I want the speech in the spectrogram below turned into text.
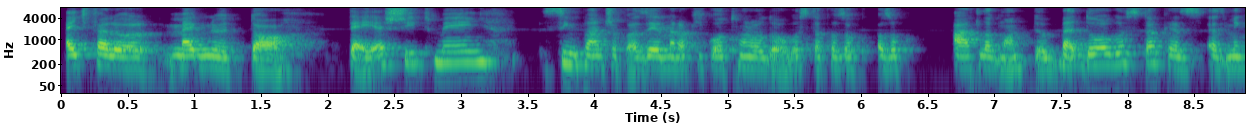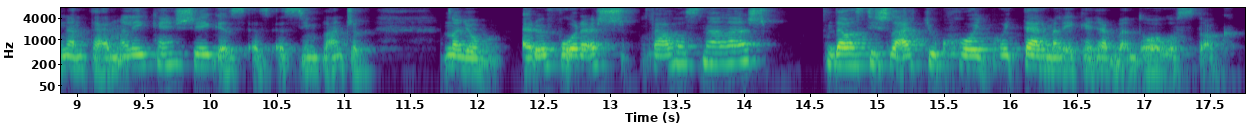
egyfelől megnőtt a teljesítmény, szimplán csak azért, mert akik otthonról dolgoztak, azok, azok átlagban többet dolgoztak, ez, ez még nem termelékenység, ez, ez, ez szimplán csak nagyobb erőforrás felhasználás, de azt is látjuk, hogy, hogy termelékenyebben dolgoztak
